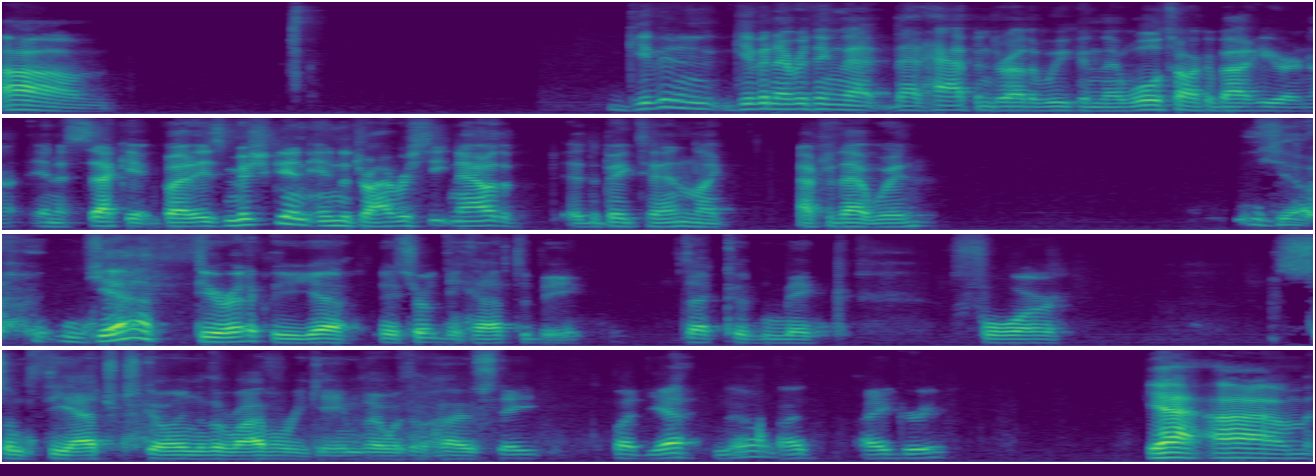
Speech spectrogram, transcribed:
Um, given given everything that that happened throughout the weekend that we'll talk about here in a, in a second, but is Michigan in the driver's seat now? The the Big Ten, like after that win. Yeah, yeah. Theoretically, yeah, they certainly have to be. That could make for some theatrics going to the rivalry game though with Ohio State. But yeah, no, I I agree. Yeah. Um.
